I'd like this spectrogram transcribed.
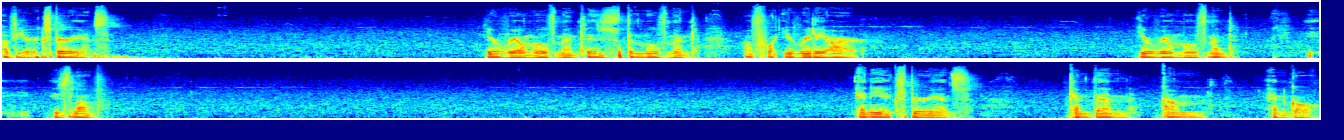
of your experience. Your real movement is the movement of what you really are. Your real movement is love. Any experience can then come and go.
